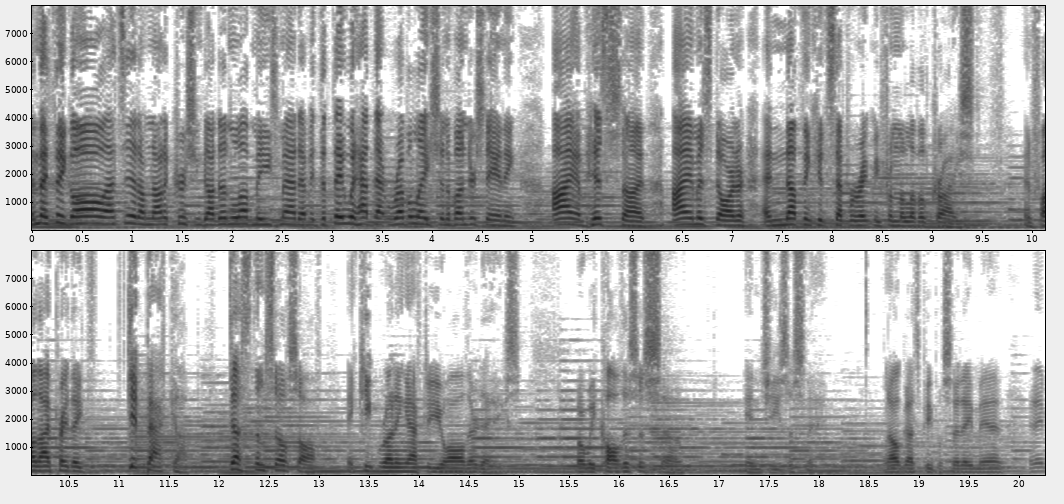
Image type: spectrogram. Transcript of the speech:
and they think, oh, that's it, I'm not a Christian, God doesn't love me, He's mad at me, that they would have that revelation of understanding I am His son, I am His daughter, and nothing can separate me from the love of Christ. And Father, I pray they get back up, dust themselves off, and keep running after you all their days. Lord, we call this as so in Jesus' name. And all God's people said, Amen and amen.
